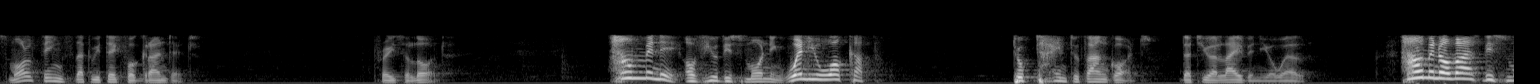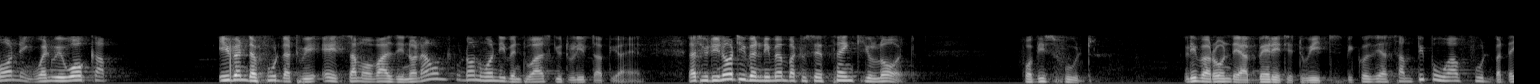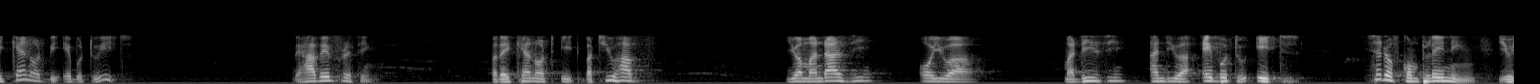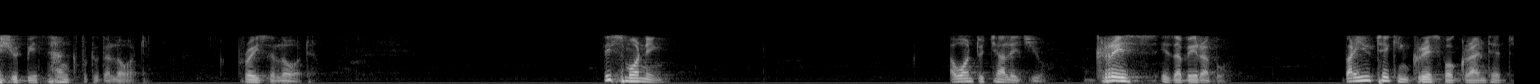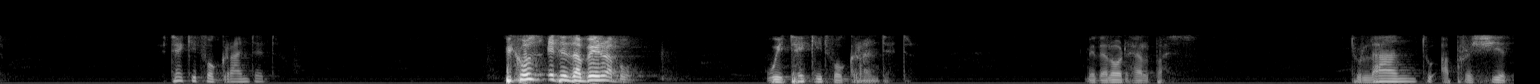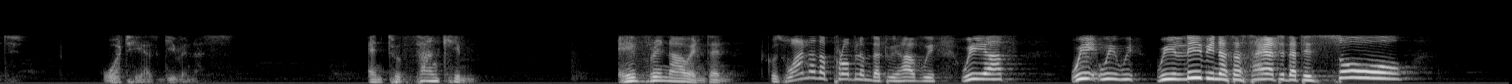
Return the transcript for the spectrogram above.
Small things that we take for granted. Praise the Lord. How many of you this morning, when you woke up, took time to thank God that you're alive and you're well? How many of us this morning, when we woke up, even the food that we ate, some of us did not. I don't, want even to ask you to lift up your hand. That you did not even remember to say, Thank you, Lord, for this food. Leave alone their ability to eat. Because there are some people who have food, but they cannot be able to eat. They have everything, but they cannot eat. But you have your mandazi or your madizi, and you are able to eat. Instead of complaining, you should be thankful to the Lord. Praise the Lord. This morning, I want to challenge you. Grace is available. But are you taking grace for granted? You take it for granted. Because it is available, we take it for granted. May the Lord help us to learn to appreciate what He has given us and to thank Him every now and then. Because one other problem that we have, we, we have, we, we, we, we live in a society that is so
